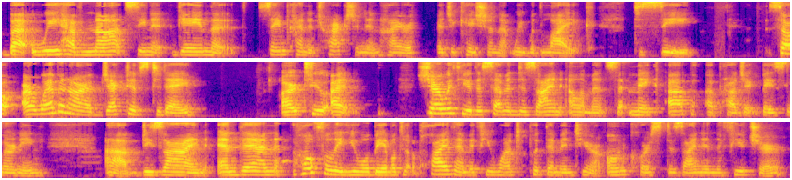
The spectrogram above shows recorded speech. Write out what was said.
but we have not seen it gain the same kind of traction in higher education that we would like to see. So our webinar objectives today are to, uh, share with you the seven design elements that make up a project-based learning uh, design. And then hopefully you will be able to apply them if you want to put them into your own course design in the future.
